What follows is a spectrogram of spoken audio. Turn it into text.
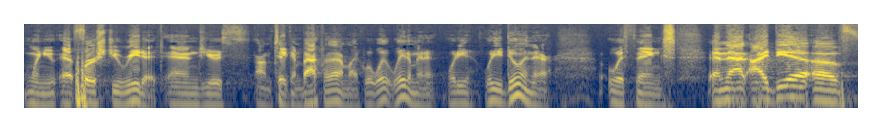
when you at first you read it and you I'm taken back by that. I'm like, well, wait, wait a minute. What are you what are you doing there with things? And that idea of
